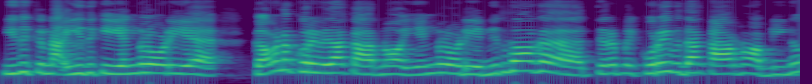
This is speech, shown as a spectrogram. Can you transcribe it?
இதுக்கு நான் இதுக்கு எங்களுடைய கவனக்குறைவு தான் காரணம். எங்களுடைய நிர்வாக திறமை குறைவு தான் காரணம் அப்படின்னு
